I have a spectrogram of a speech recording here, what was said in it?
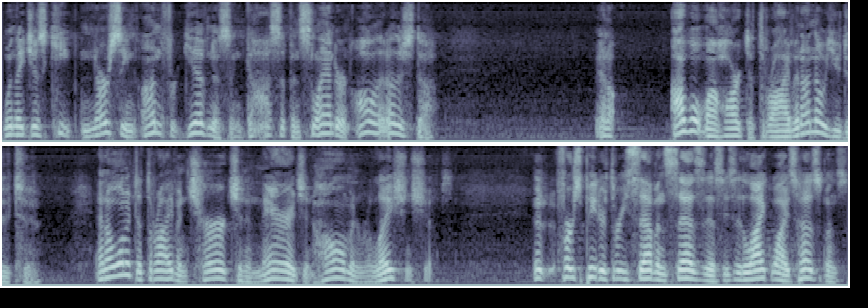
when they just keep nursing unforgiveness and gossip and slander and all that other stuff. I want my heart to thrive, and I know you do too. And I want it to thrive in church and in marriage and home and relationships. Uh, 1 Peter 3 7 says this. He said, Likewise, husbands,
